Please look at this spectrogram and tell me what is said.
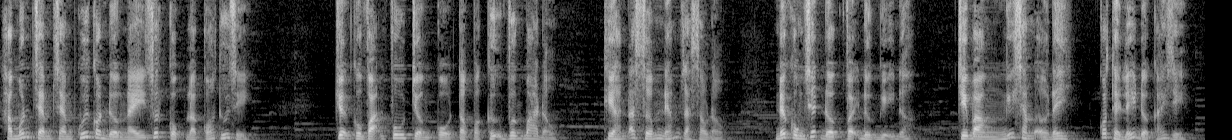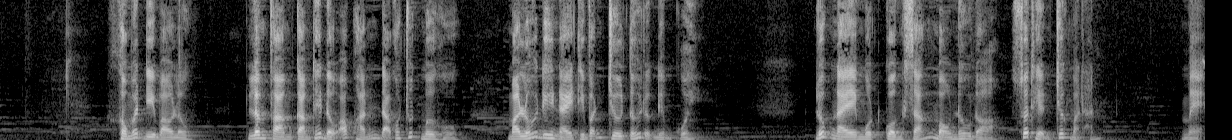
Hắn muốn xem xem cuối con đường này rốt cục là có thứ gì. Chuyện của vạn phu trưởng cổ tộc và cự vương ba đầu Thì hắn đã sớm ném ra sau đầu. Nếu không giết được vậy đừng nghĩ nữa, Chỉ bằng nghĩ xem ở đây Có thể lấy được cái gì. Không biết đi bao lâu, Lâm Phạm cảm thấy đầu óc hắn đã có chút mơ hồ. Mà lối đi này thì vẫn chưa tới được điểm cuối. Lúc này một quần sáng màu nâu đỏ Xuất hiện trước mặt hắn. Mẹ,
